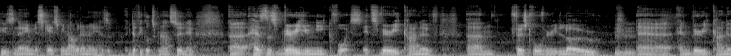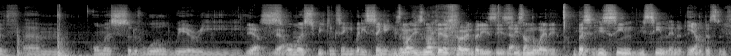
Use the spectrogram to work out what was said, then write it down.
whose name escapes me now, but I know he has a difficult to pronounce surname, uh, has this very unique voice. It's very kind of, um, first of all, very low Mm-hmm. uh, and very kind of um, almost sort of world weary. Yeah, yeah. Almost speaking, singing, but he's singing. He's not. He's not Leonard Cohen, but he's he's, No. he's on the way there. But- he's, he's seen he's seen Leonard Yeah. in the distance.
